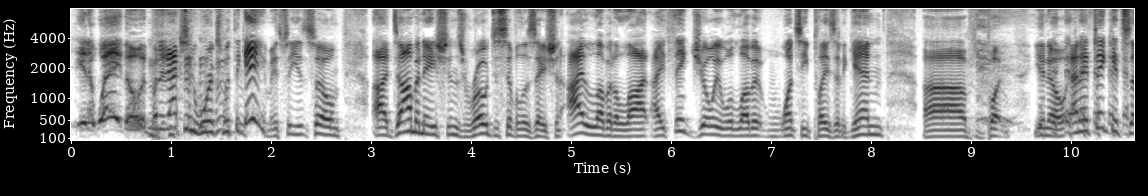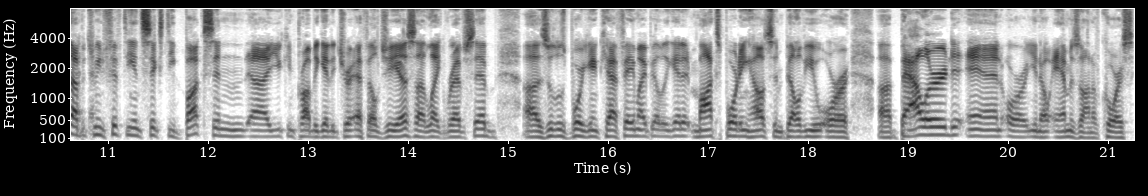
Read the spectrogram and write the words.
in a way though but it actually works with the game. It's so uh, dominations road to civilization. I love it a lot. I think joey will love it once he plays it again. Uh, but you know and i think it's uh, between 50 and 60 bucks and uh, you can probably get it at your flgs uh, like rev said uh, zulu's board game cafe might be able to get it. Mox boarding house in bellevue or ballard and or you know Amazon, of course.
